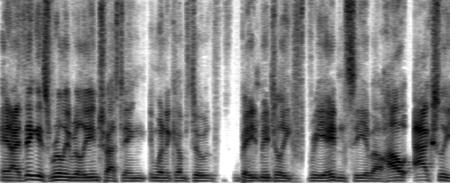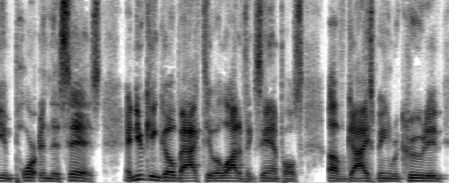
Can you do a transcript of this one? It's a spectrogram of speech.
And I think it's really, really interesting when it comes to major league free agency about how actually important this is. And you can go back to a lot of examples of guys being recruited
